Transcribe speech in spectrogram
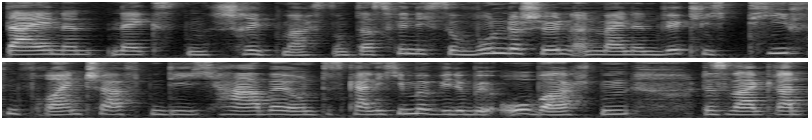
deinen nächsten Schritt machst. Und das finde ich so wunderschön an meinen wirklich tiefen Freundschaften, die ich habe. Und das kann ich immer wieder beobachten. Das war gerade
